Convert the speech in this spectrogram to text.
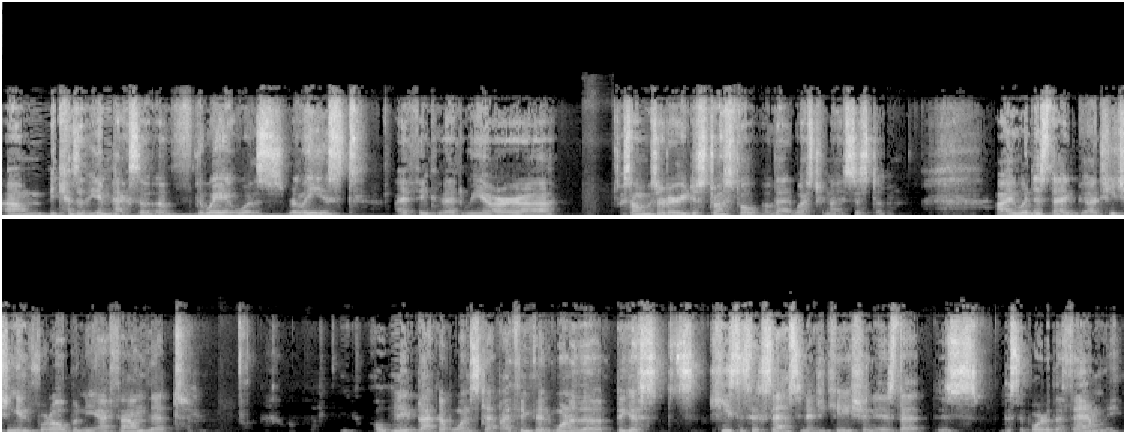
um, because of the impacts of, of, the way it was released, I think that we are, uh, some of us are very distrustful of that westernized system. I witnessed that uh, teaching in Fort Albany. I found that, maybe back up one step. I think that one of the biggest keys to success in education is that is the support of the family.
